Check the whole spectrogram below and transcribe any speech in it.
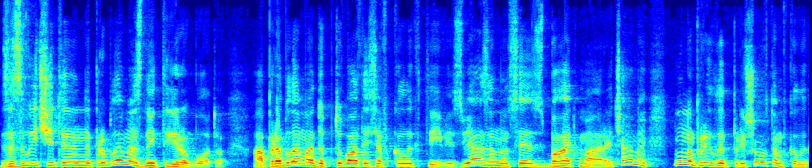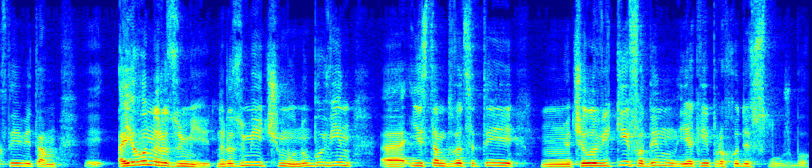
зазвичай це не проблема знайти роботу, а проблема адаптуватися в колективі. Зв'язано це з багатьма речами. Ну, наприклад, прийшов там в колективі, там, а його не розуміють. Не розуміють чому. Ну, бо він е, із там 20 чоловіків один, який проходив службу.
